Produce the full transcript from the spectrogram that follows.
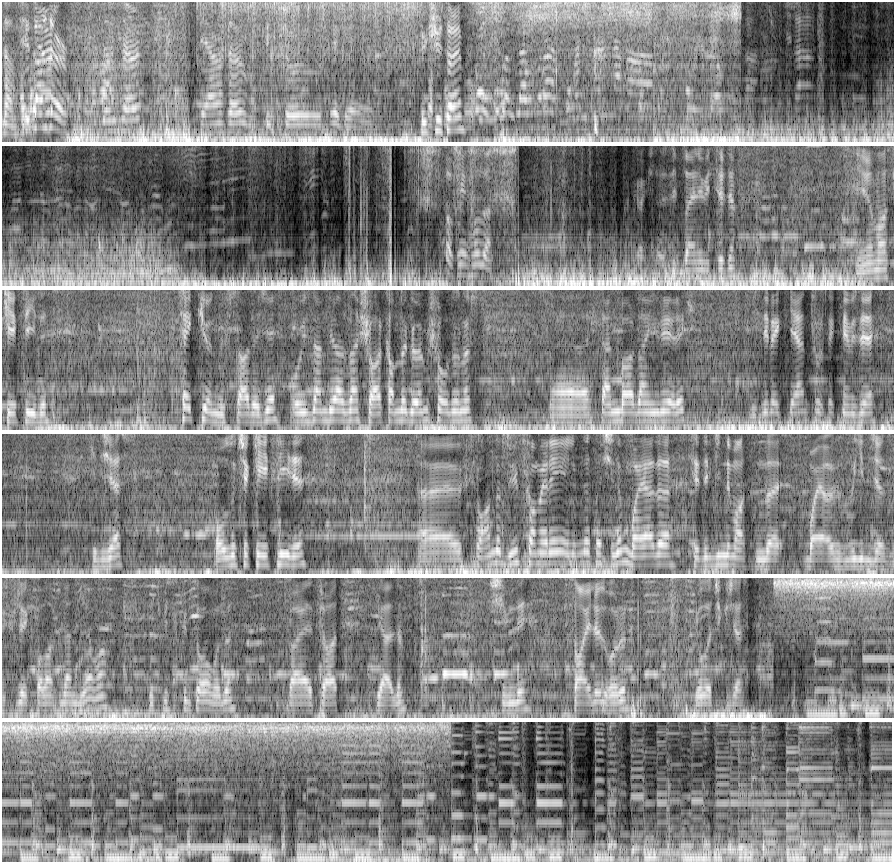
down. Down, sir. Sit down, sir. Picture, take a... Picture time. Okay, hold on. Arkadaşlar zipline'ı bitirdim. İnanılmaz keyifliydi. Tek yönmüş sadece. O yüzden birazdan şu arkamda görmüş olduğunuz eee sandbar'dan yürüyerek bizi bekleyen tur teknemize gideceğiz. Oldukça keyifliydi. Ee, şu anda büyük kamerayı elimde taşıdım. Bayağı da tedirgindim aslında. Bayağı hızlı gideceğiz, düşecek falan filan diye ama hiçbir sıkıntı olmadı. Gayet rahat geldim. Şimdi sahile doğru yola çıkacağız.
